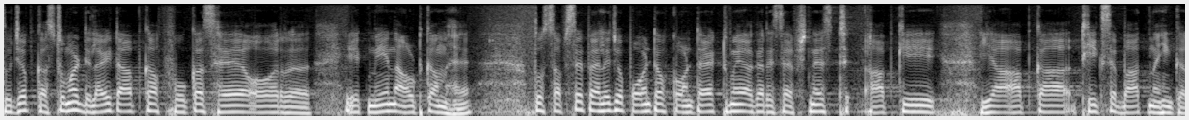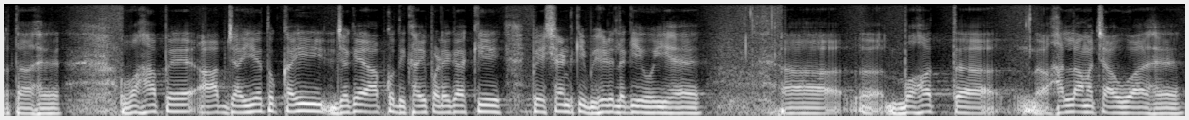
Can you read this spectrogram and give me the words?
तो जब कस्टमर डिलाइट आपका फोकस है और एक मेन आउटकम है तो सबसे पहले जो पॉइंट ऑफ़ कांटेक्ट में अगर रिसेप्शनिस्ट आपकी या आपका ठीक से बात नहीं करता है, वहाँ पे आप जाइए तो कई जगह आपको दिखाई पड़ेगा कि पेशेंट की भीड़ लगी हुई है बहुत हल्ला मचा हुआ है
